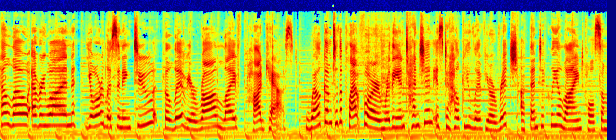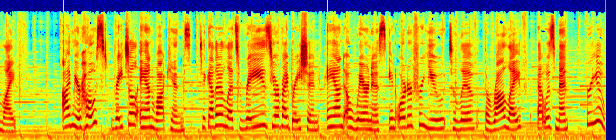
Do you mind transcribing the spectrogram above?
Hello, everyone. You're listening to the Live Your Raw Life podcast. Welcome to the platform where the intention is to help you live your rich, authentically aligned, wholesome life. I'm your host, Rachel Ann Watkins. Together, let's raise your vibration and awareness in order for you to live the raw life that was meant for you.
